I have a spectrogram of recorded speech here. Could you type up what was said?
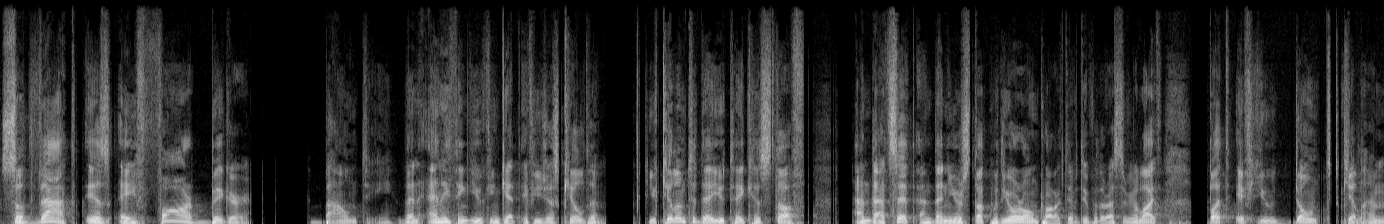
So that is a far bigger bounty than anything you can get if you just killed him. You kill him today, you take his stuff, and that's it. And then you're stuck with your own productivity for the rest of your life. But if you don't kill him,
